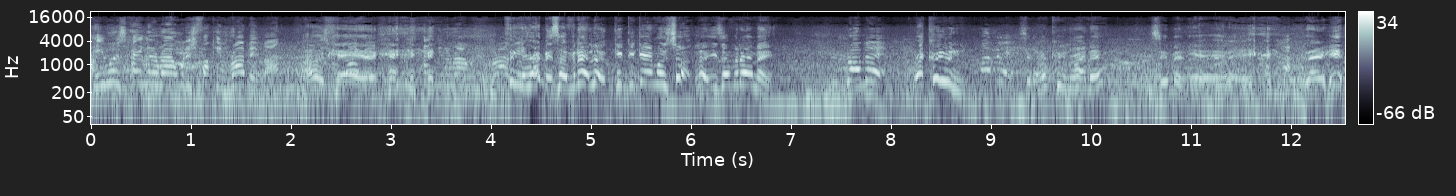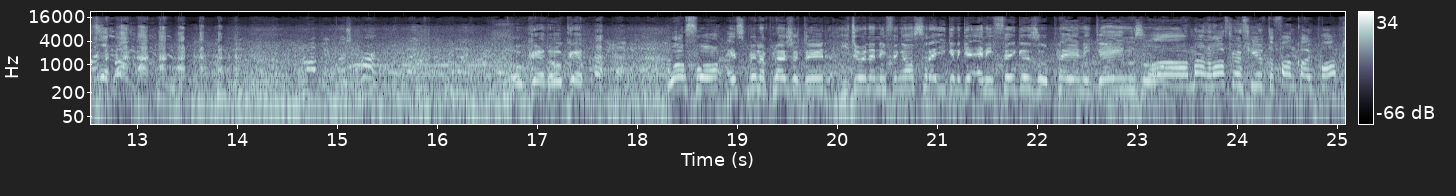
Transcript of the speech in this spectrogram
He was hanging around with his fucking rabbit, man. Okay, rabbit. okay. He was hanging around with his I think the rabbit's over there. Look, get, get him on shot. Look, he's over there, mate. Rabbit! Raccoon. Rabbit! See the raccoon right there? Zoom in. Yeah, yeah, he- there he is. Rabbit, where's Groot? All good, all good. well, for it's been a pleasure, dude. You doing anything else today? You gonna get any figures or play any games or? Oh man, I'm after a few of the Funko Pops.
